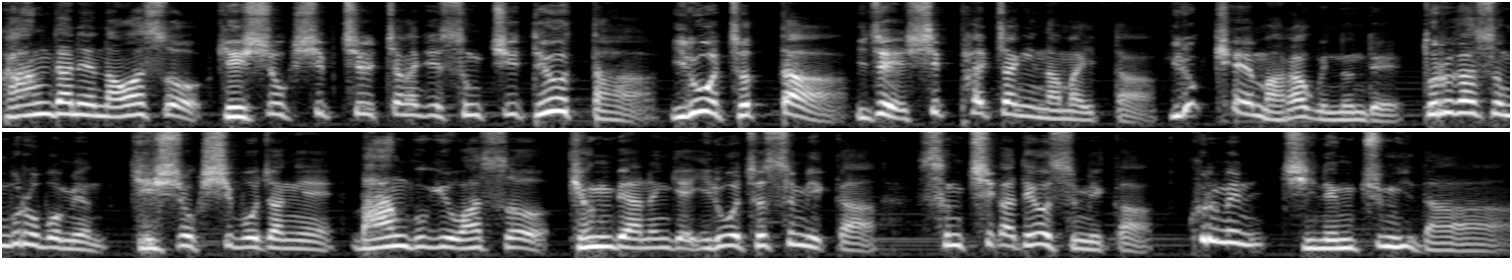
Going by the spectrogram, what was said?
강단에 나와서 계시록 17장까지 성취되었다. 이루어졌다. 이제 18장이 남아 있다. 이렇게 말하고 있는데 들어가서 물어보면 계시록 15장에 만국이 와서 경배하는 게 이루어졌습니까? 성취가 되었습니까? 그러면 진행 중이다.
